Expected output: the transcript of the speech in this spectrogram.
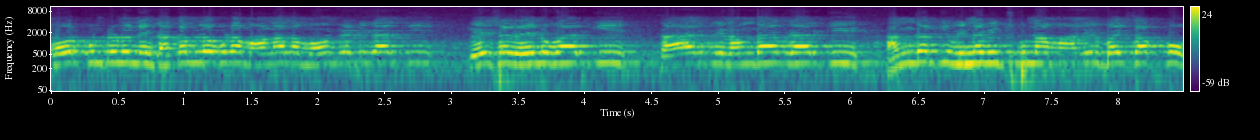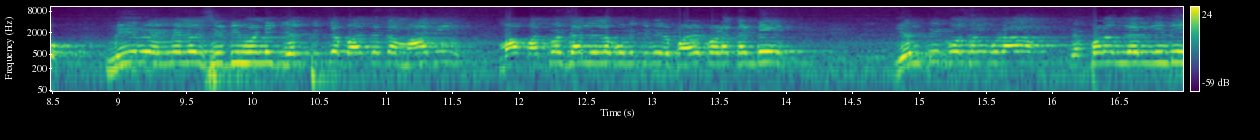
కోరుకుంటున్నాడు నేను గతంలో కూడా మానాల మోహన్ రెడ్డి గారికి కేశవేణు గారికి తయారీ నందాన్ గారికి అందరికీ విన్నవించుకున్నా మా అనిల్ భాయ్ సాబ్కు మీరు ఎమ్మెల్యే సీట్ ఇవ్వండి గెలిపించే బాధ్యత మాది. మా పద్మశాలీల గురించి మీరు భయపడకండి. ఎంపీ కోసం కూడా చెప్పడం జరిగింది.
